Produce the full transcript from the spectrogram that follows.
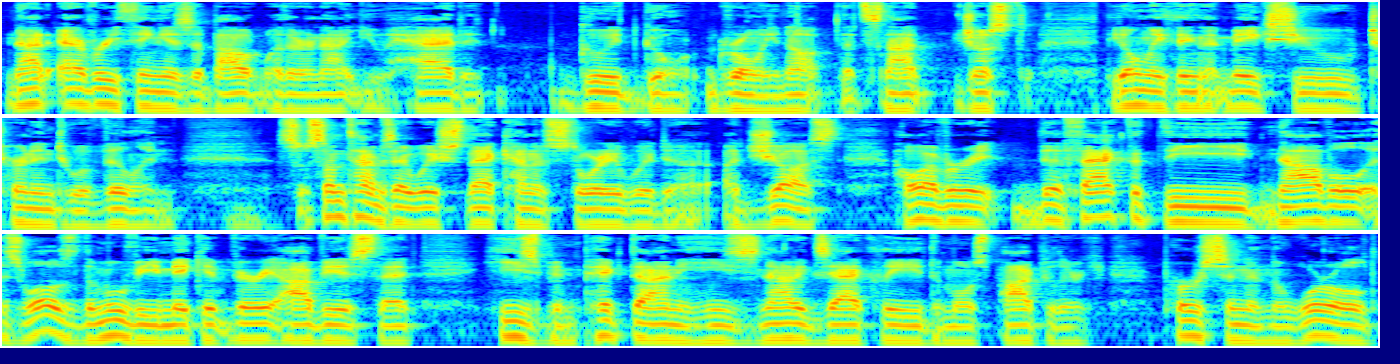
not everything is about whether or not you had good go- growing up. That's not just the only thing that makes you turn into a villain. So sometimes I wish that kind of story would uh, adjust. However, it, the fact that the novel as well as the movie make it very obvious that he's been picked on, he's not exactly the most popular person in the world,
